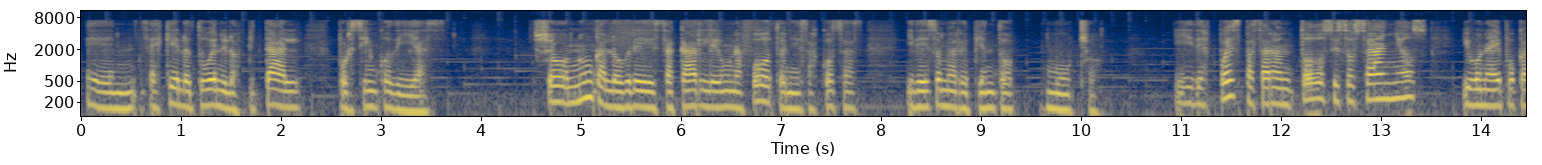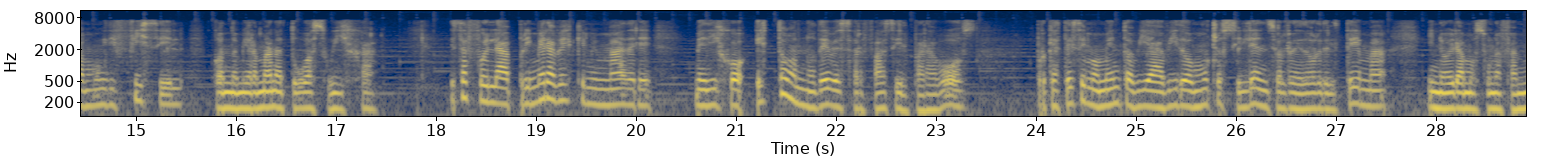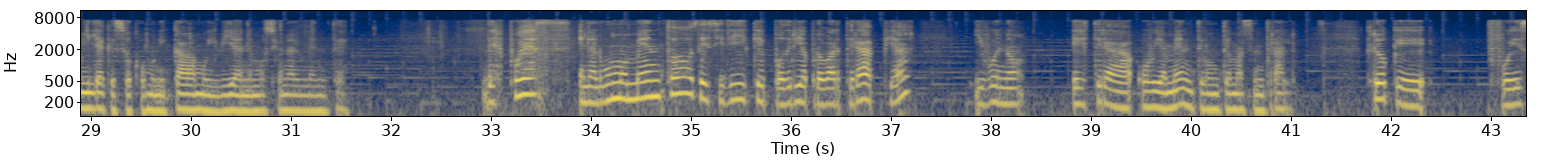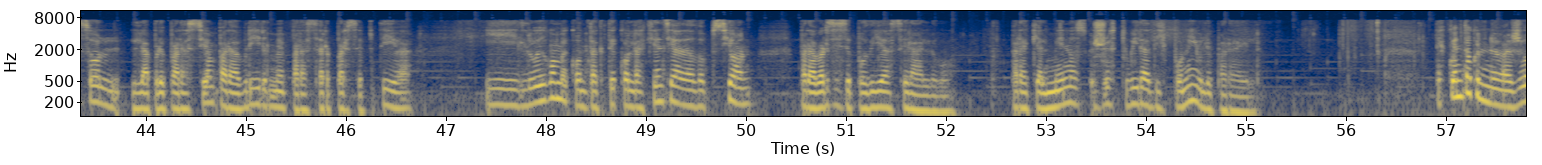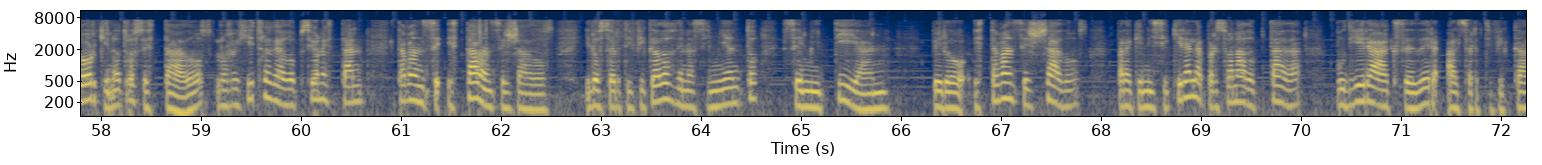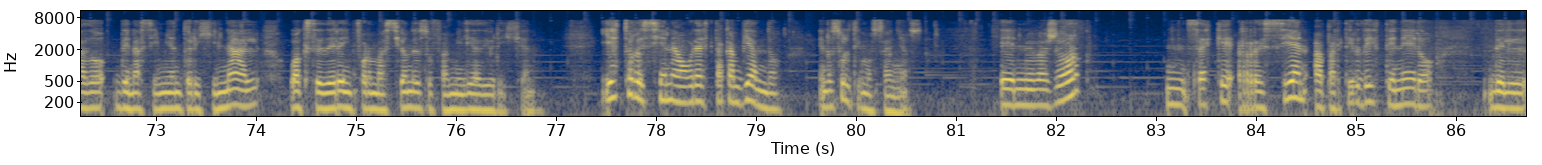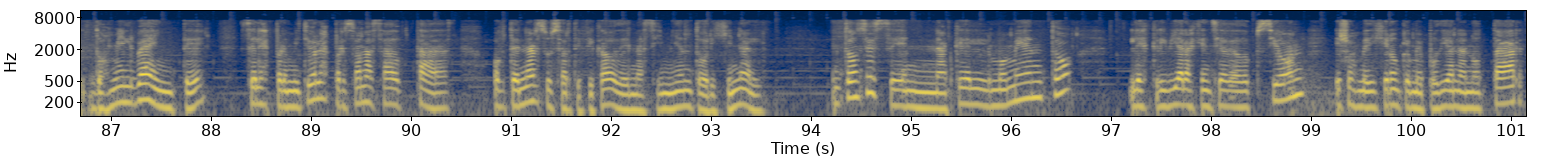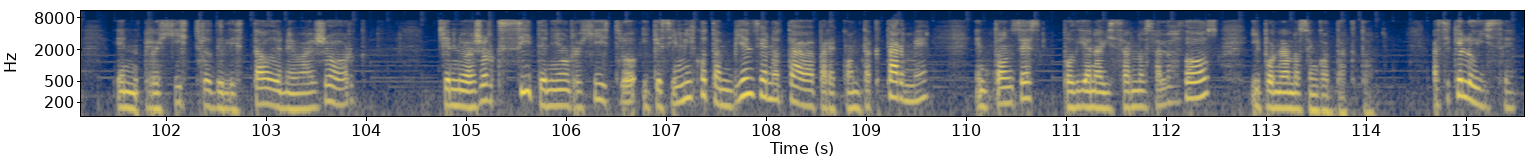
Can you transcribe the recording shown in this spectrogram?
eh, sabes que lo tuve en el hospital por cinco días. Yo nunca logré sacarle una foto ni esas cosas y de eso me arrepiento mucho. Y después pasaron todos esos años y una época muy difícil cuando mi hermana tuvo a su hija. Esa fue la primera vez que mi madre me dijo, esto no debe ser fácil para vos, porque hasta ese momento había habido mucho silencio alrededor del tema y no éramos una familia que se comunicaba muy bien emocionalmente. Después, en algún momento, decidí que podría probar terapia y bueno, este era obviamente un tema central. Creo que fue eso la preparación para abrirme, para ser perceptiva. Y luego me contacté con la agencia de adopción para ver si se podía hacer algo, para que al menos yo estuviera disponible para él. Les cuento que en Nueva York y en otros estados los registros de adopción estaban, estaban sellados y los certificados de nacimiento se emitían, pero estaban sellados para que ni siquiera la persona adoptada pudiera acceder al certificado de nacimiento original o acceder a información de su familia de origen. Y esto recién ahora está cambiando en los últimos años. En Nueva York, mm, sabes que recién a partir de este enero del 2020 se les permitió a las personas adoptadas obtener su certificado de nacimiento original. Entonces, en aquel momento, le escribí a la agencia de adopción, ellos me dijeron que me podían anotar en registro del estado de Nueva York, que en Nueva York sí tenía un registro y que si mi hijo también se anotaba para contactarme, entonces podían avisarnos a los dos y ponernos en contacto. Así que lo hice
